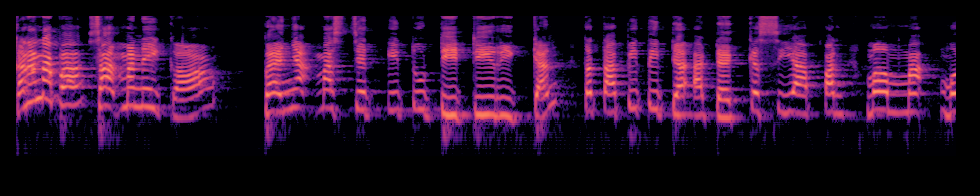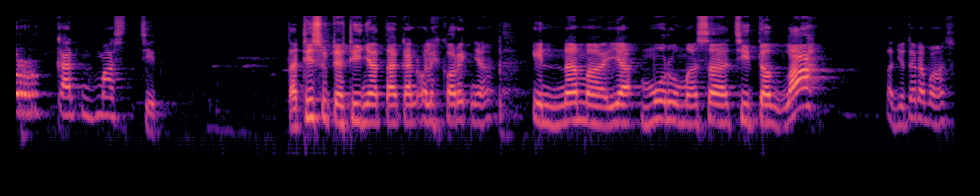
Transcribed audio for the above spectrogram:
Karena apa? Saat menikah banyak masjid itu didirikan tetapi tidak ada kesiapan memakmurkan masjid. Tadi sudah dinyatakan oleh koriknya. Innama ya'muru masajidallah. Lanjutnya apa mas?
